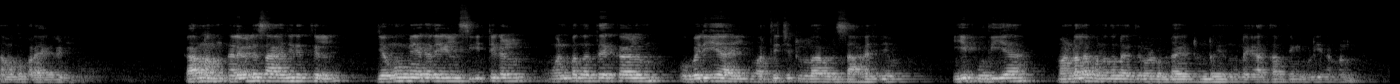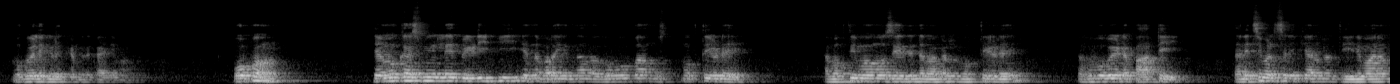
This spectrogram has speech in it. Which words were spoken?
നമുക്ക് പറയാൻ കഴിയൂ. കാരണം നിലവിലെ സാഹചര്യത്തിൽ ജമ്മു മേഖലയിൽ സീറ്റുകൾ മുൻപന്നത്തെക്കാളും ഉപരിയായി വർദ്ധിച്ചിട്ടുള്ള ഒരു സാഹചര്യം ഈ പുതിയ മണ്ഡല പുനർനിർണയത്തിലൂടെ ഉണ്ടായിട്ടുണ്ട് എന്നുള്ള യാഥാർത്ഥ്യം കൂടി നമ്മൾ മുഖവിലേക്ക് എടുക്കേണ്ട ഒരു കാര്യമാണ്. ഒപ്പം ജമ്മു കാശ്മീരിലെ പി ഡി പി എന്ന് പറയുന്ന മെഹബൂബ മുക്തിയുടെ മുഫ്തി മുഹമ്മദ് സെയ്ദിന്റെ മകൾ മുഫ്തിയുടെ മെഹബൂബയുടെ പാർട്ടി തനിച്ച് മത്സരിക്കാനുള്ള തീരുമാനം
